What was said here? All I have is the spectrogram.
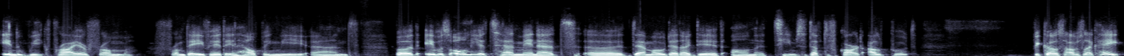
in the week prior from from David in helping me and but it was only a 10 minute uh, demo that I did on a Teams adaptive card output because I was like, hey,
